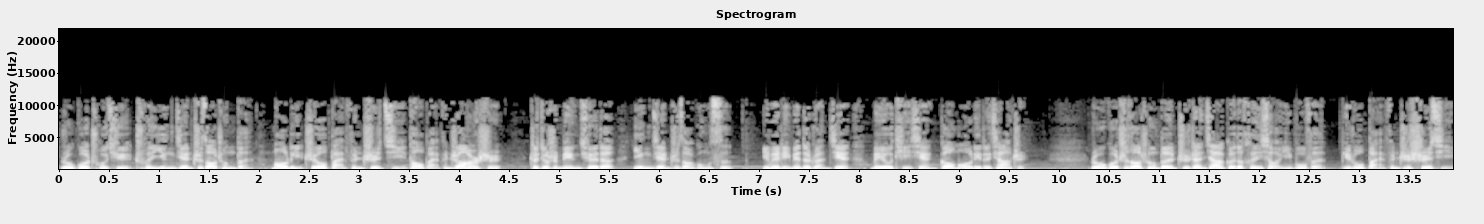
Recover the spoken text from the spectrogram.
如果除去纯硬件制造成本，毛利只有百分之几到百分之二十，这就是明确的硬件制造公司，因为里面的软件没有体现高毛利的价值。如果制造成本只占价格的很小一部分，比如百分之十几。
